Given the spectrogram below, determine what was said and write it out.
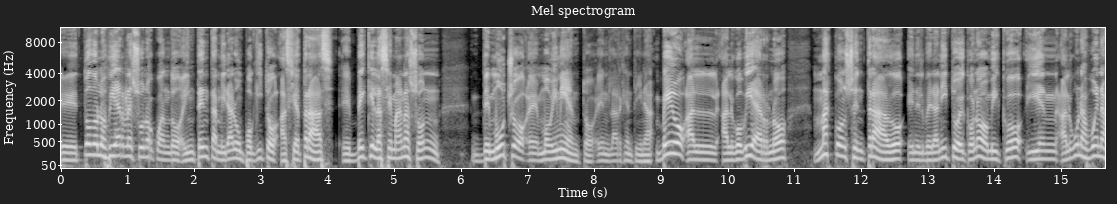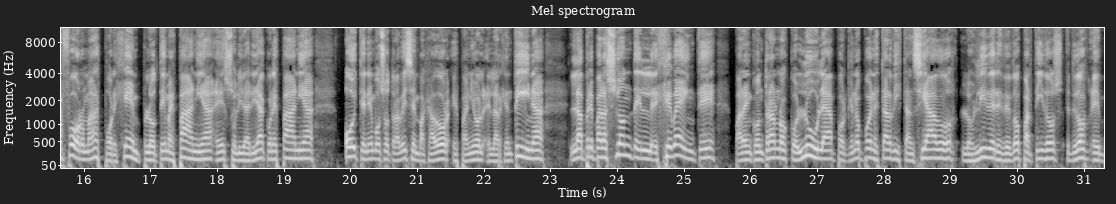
Eh, todos los viernes uno cuando intenta mirar un poquito hacia atrás, eh, ve que las semanas son de mucho eh, movimiento en la Argentina. Veo al, al gobierno más concentrado en el veranito económico y en algunas buenas formas, por ejemplo, tema España, es solidaridad con España, hoy tenemos otra vez embajador español en la Argentina, la preparación del G20 para encontrarnos con Lula, porque no pueden estar distanciados los líderes de dos partidos, de dos eh,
